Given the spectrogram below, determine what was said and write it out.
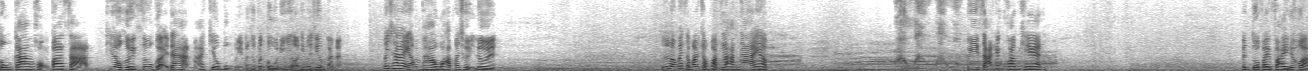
ตรงกลางของปราสาทที่เราเคยสู้กับไอ้ทหารม้าเกียวบุนี่มันคือประตูนี้เหรอที่มาเชื่อมกันอะไม่ใช่ครับมันพาวาร์ปมาเฉยเลยแล้วเราไม่สามารถกลับวัดล้างได้ครับ ปีศาจแห่งความแค้น เป็นตัวไฟไฟด้วยว่ะ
